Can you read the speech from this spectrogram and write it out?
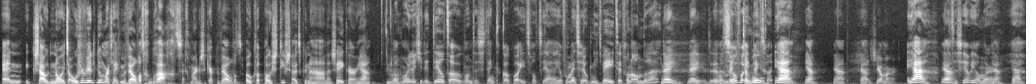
en ik zou het nooit over willen doen, maar het heeft me wel wat gebracht, zeg maar. Dus ik heb er wel wat, ook wat positiefs uit kunnen halen, zeker, ja. ja. Wat mooi dat je dit deelt ook, want het is denk ik ook wel iets wat ja, heel veel mensen ook niet weten van anderen. Nee, nee. Het, een zoveel taboe. impact. Ja, ja. ja. Ja, ja, dat is jammer. Ja, ja. dat is heel jammer. Ja. ja.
